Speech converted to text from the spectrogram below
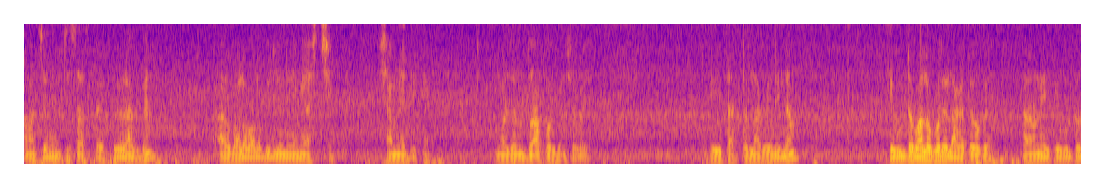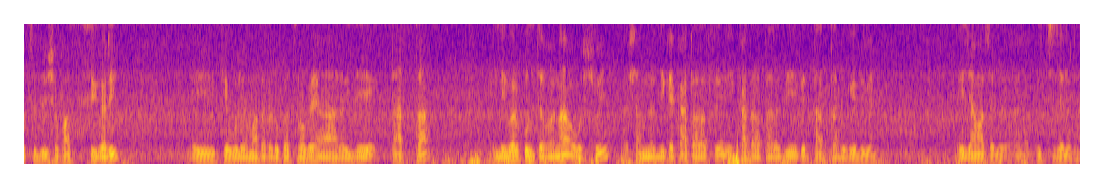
আমার চ্যানেলটি সাবস্ক্রাইব করে রাখবেন। আরও ভালো ভালো ভিডিও নিয়ে আমি আসছি সামনের দিকে। আমার জন্য দোয়া করবেন সবাই। এই তারটা লাগিয়ে নিলাম। কেবলটা ভালো করে লাগাতে হবে। কারণ এই কেবলটা হচ্ছে দুইশো পাঁচ সিসি গাড়ি। এই কেবলের মাথাটা ঢোকাতে হবে আর এই যে তারটা লিভার খুলতে হয় না অবশ্যই। সামনের দিকে কাটা আছে, এই কাটা তার দিয়ে তারটা ঢুকিয়ে দিবেন। এই জামা ছেলে পিচ্ছি ছেলেটা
